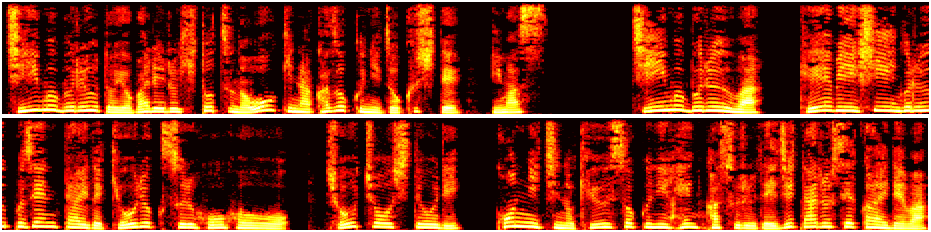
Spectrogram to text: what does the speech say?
チームブルーと呼ばれる一つの大きな家族に属しています。チームブルーは、KBC グループ全体で協力する方法を象徴しており、今日の急速に変化するデジタル世界では、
